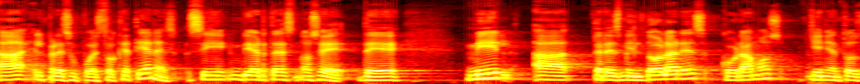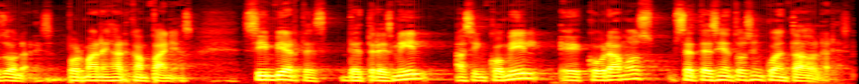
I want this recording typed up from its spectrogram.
a el presupuesto que tienes. Si inviertes, no sé, de mil a tres mil dólares, cobramos 500 dólares por manejar campañas. Si inviertes de tres mil a cinco mil, eh, cobramos 750 dólares.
